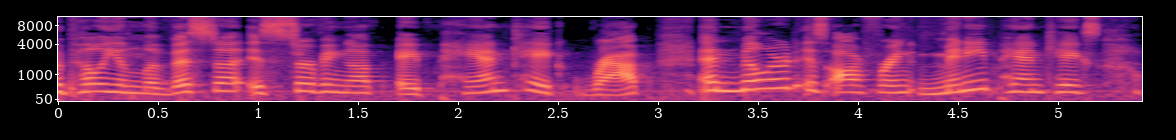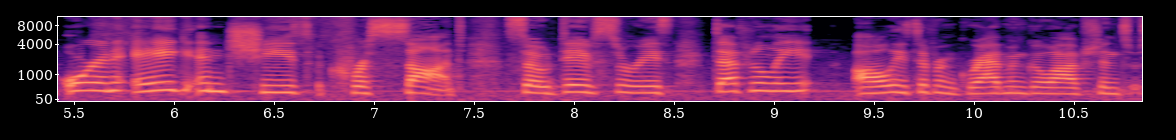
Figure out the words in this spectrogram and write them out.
Papillion La Vista is serving up a pancake wrap. And Millard is offering mini pancakes or an egg and cheese croissant. So Dave Serese, definitely all these different grab and go options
